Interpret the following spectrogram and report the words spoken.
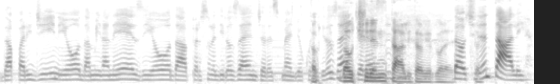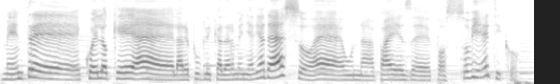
da parigini o da milanesi o da persone di Los Angeles, meglio Da, quelli di Los da Angeles. occidentali, tra virgolette. Da occidentali, mentre quello che è la Repubblica d'Armenia di adesso è un paese post-sovietico,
